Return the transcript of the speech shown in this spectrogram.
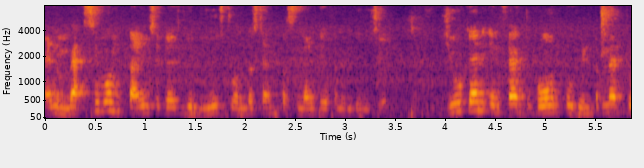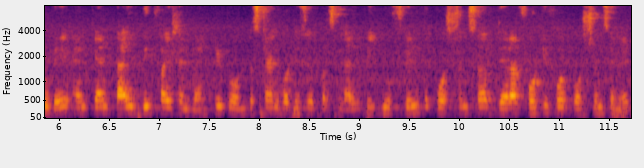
and maximum times it has been used to understand personality of an individual. You can in fact go on to internet today and can type Big 5 inventory to understand what is your personality. You fill the questions up, there are 44 questions in it.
